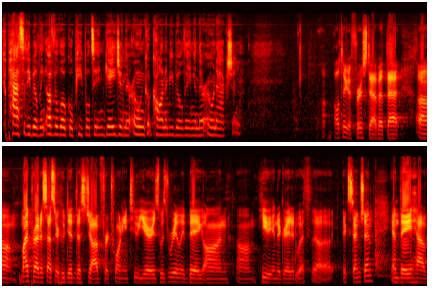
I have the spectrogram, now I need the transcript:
capacity building of the local people to engage in their own economy building and their own action. I'll take a first stab at that. Um, my predecessor, who did this job for 22 years, was really big on, um, he integrated with uh, Extension, and they have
